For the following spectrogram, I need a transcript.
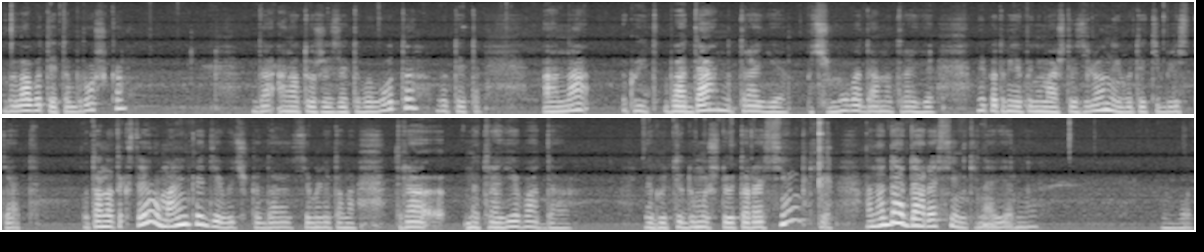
была вот эта брошка, да, она тоже из этого лота, вот это. Она говорит, вода на траве. Почему вода на траве? Ну и потом я понимаю, что зеленые вот эти блестят. Вот она так стояла, маленькая девочка, да, 7 лет она, тра... на траве вода. Я говорю, ты думаешь, что это росинки? Она, да, да, росинки, наверное. Вот.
